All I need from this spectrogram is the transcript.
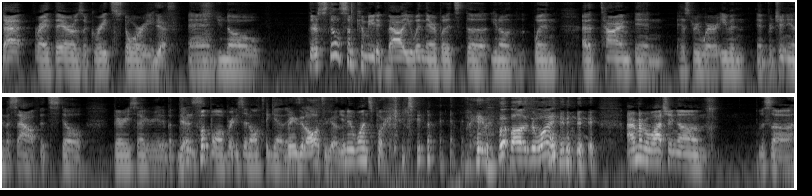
that right there was a great story. Yes. And, you know, there's still some comedic value in there, but it's the, you know, when at a time in history where even in Virginia in the South, it's still very segregated. But then Yes. football brings it all together. Brings it all together. you knew one sport could do it. Football is the one. I remember watching um this uh,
